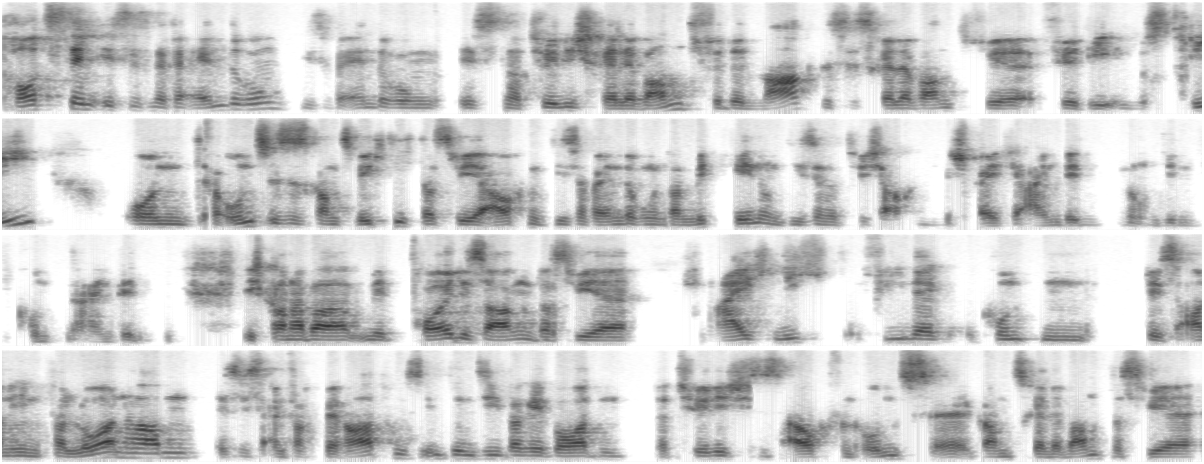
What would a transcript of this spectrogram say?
Trotzdem ist es eine Veränderung. Diese Veränderung ist natürlich relevant für den Markt, es ist relevant für, für die Industrie. Und für uns ist es ganz wichtig, dass wir auch mit dieser Veränderung dann mitgehen und diese natürlich auch in die Gespräche einbinden und in die Kunden einbinden. Ich kann aber mit Freude sagen, dass wir eigentlich nicht viele Kunden bis anhin verloren haben. Es ist einfach beratungsintensiver geworden. Natürlich ist es auch von uns äh, ganz relevant, dass wir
